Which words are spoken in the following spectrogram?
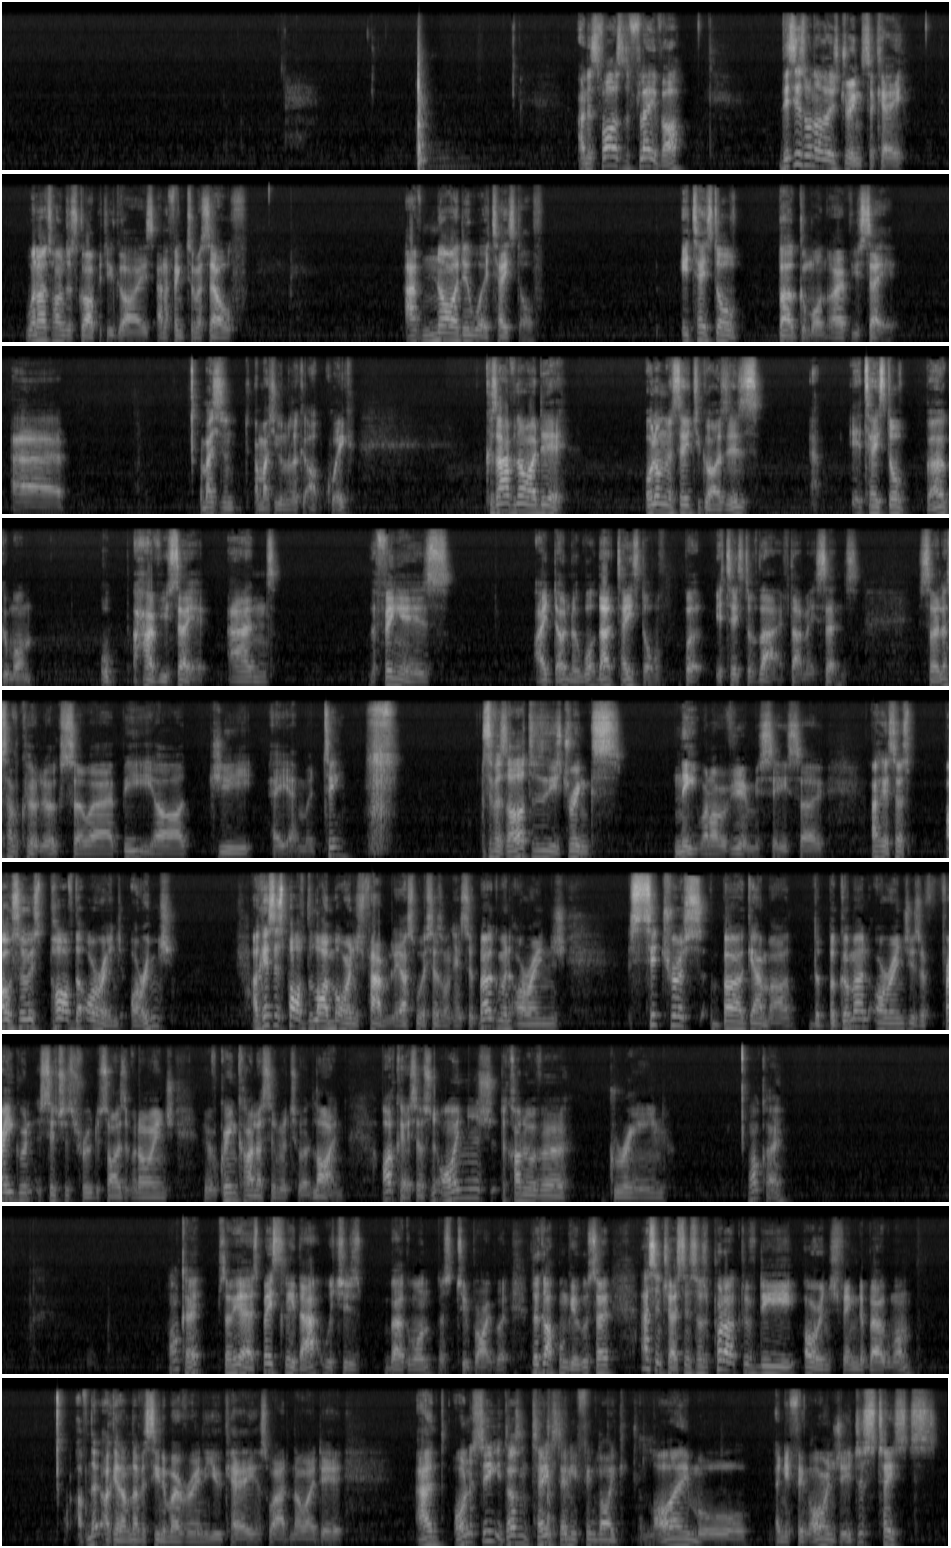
And as far as the flavour, this is one of those drinks, okay, when I try and describe it to you guys, and I think to myself, I have no idea what it tastes of. It tastes of bergamot, or however you say it. Uh, I'm actually, I'm actually going to look it up quick. Because I have no idea. All I'm going to say to you guys is, it tastes of bergamot, or however you say it. And the thing is, I don't know what that tastes of but it tastes of that, if that makes sense. So let's have a quick look. So uh, B E R G A M O T. So there's a lot do these drinks neat when I review them. You see, so okay, so it's oh, so it's part of the orange orange. I guess it's part of the lime orange family. That's what it says on here. So bergamot orange, citrus bergamot. The bergamot orange is a fragrant citrus fruit the size of an orange with a green color similar to a lime. Okay, so it's an orange, the color of a green. Okay. Okay, so yeah, it's basically that, which is Bergamot. That's too bright, but look up on Google. So that's interesting. So it's a product of the orange thing, the Bergamot. I've again, I've never seen them over in the UK. That's why I had no idea. And honestly, it doesn't taste anything like lime or anything orangey. It just tastes.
